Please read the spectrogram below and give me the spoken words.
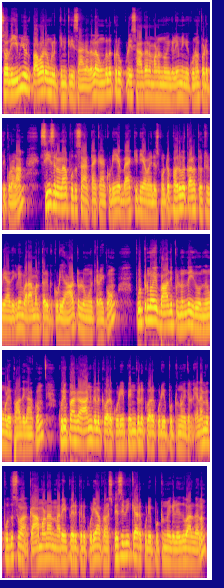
ஸோ அந்த இம்யூன் பவர் உங்களுக்கு இன்க்ரீஸ் ஆகிறதால உங்களுக்கு இருக்கக்கூடிய சாதாரணமான நோய்களையும் நீங்கள் குணப்படுத்திக் கொள்ளலாம். சீசனலாக புதுசாக அட்டாக் ஆகக்கூடிய பாக்டீரியா வைரஸ் போன்ற பருவகால தொற்று வியாதிகளையும் வராமல் தடுக்கக்கூடிய ஆற்றல் உங்களுக்கு கிடைக்கும். புற்றுநோய் பாதிப்பிலிருந்து இது வந்து உங்களை பாதுகாக்கும். குறிப்பாக ஆண்களுக்கு வரக்கூடிய பெண்களுக்கு வரக்கூடிய புற்றுநோய்கள் எல்லாமே புதுசாக காமனாக நிறைய பேருக்கு இருக்கக்கூடிய அப்புறம் ஸ்பெசிஃபிக்காக இருக்கக்கூடிய புற்றுநோய்கள் எதுவாக இருந்தாலும்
